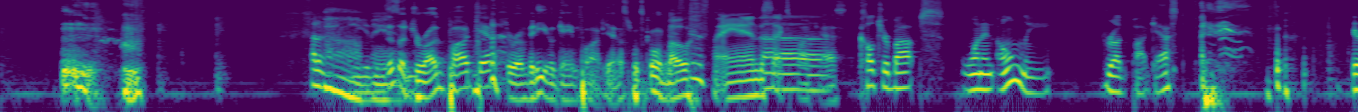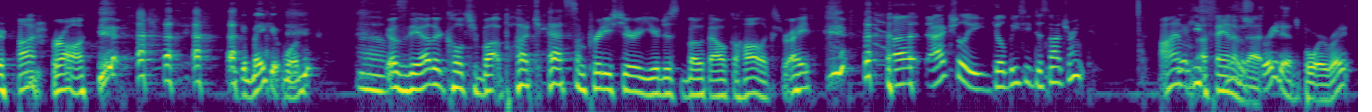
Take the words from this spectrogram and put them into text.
I don't know. any of man. these. Is this a drug podcast or a video game podcast? What's going on? Both and the sex Uh, podcast. Culture Bop's one and only drug podcast. You're not wrong. You could make it one. Because the other Culture Bop podcasts, I'm pretty sure you're just both alcoholics, right? Uh, actually, Gilbisi does not drink. I'm Yeah, he's a fan he's of a that. straight edge boy, right?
